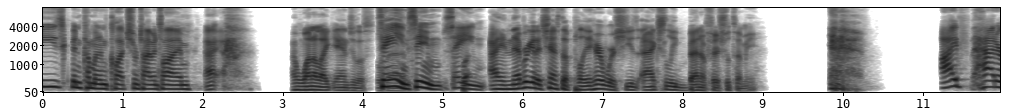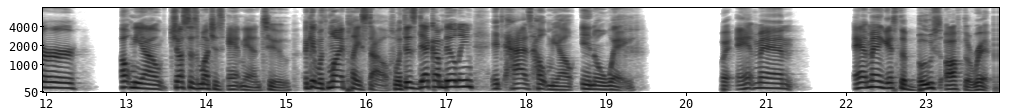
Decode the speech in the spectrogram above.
She's been coming in clutch from time to time. I I want to like Angela. So Same, bad. same, But same. I never get a chance to play her where she's actually beneficial to me. I've had her help me out just as much as Ant Man too. Again, with my play styles, with this deck I'm building, it has helped me out in a way. But Ant Man, Ant Man gets the boost off the rip.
